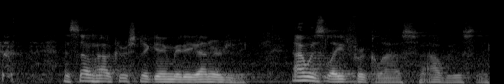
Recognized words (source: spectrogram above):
and somehow Krishna gave me the energy. I was late for class, obviously.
